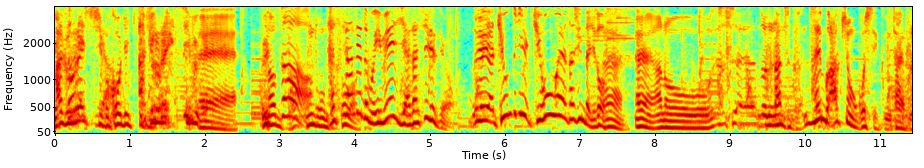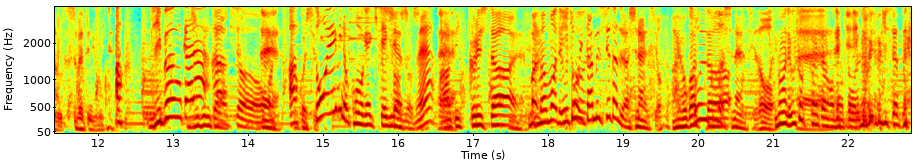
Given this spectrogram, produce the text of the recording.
アグレッシブ攻撃的。アグレッシブええ。うっなんですかそ本当本当。立木さんってでもイメージ優しいですよ。いやいや基本的に基本は優しいんだけど、ええ。えあのなんていうの全部アクションを起こしていくタイプなんですよ全てにおいて。あ自分からら。アクションを起こしてそういう意味の攻撃的なやつですね。あびっくりした。まあ、今まで嘘。を痛めつけたりはしないですよ。あよかった。そういうことはしないんですけど。今まで嘘つかれたのかと思った俺ドキドキしちゃったよ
